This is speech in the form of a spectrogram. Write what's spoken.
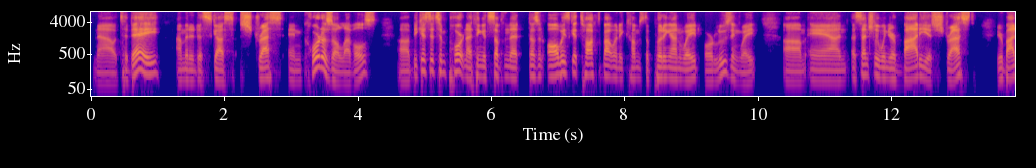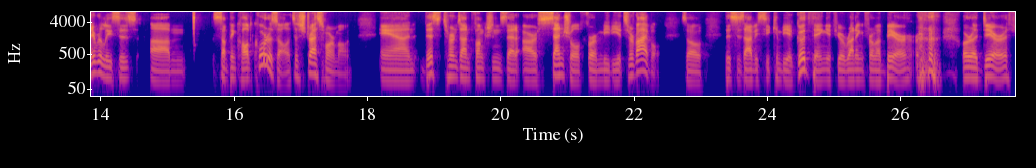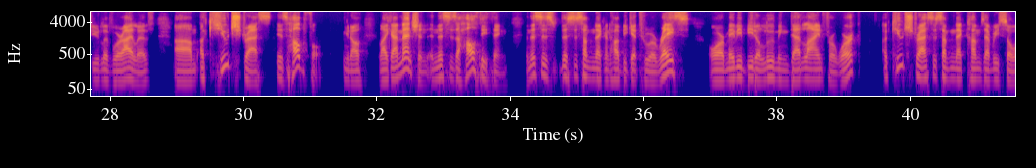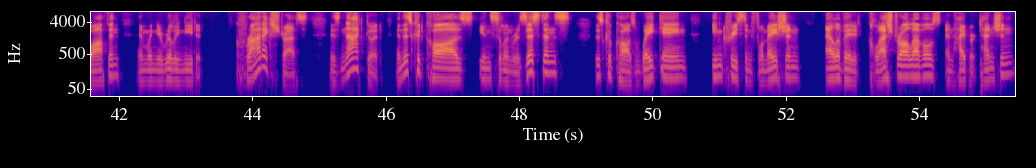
Now today I'm going to discuss stress and cortisol levels. Uh, because it's important. I think it's something that doesn't always get talked about when it comes to putting on weight or losing weight. Um, and essentially, when your body is stressed, your body releases um, something called cortisol. It's a stress hormone. And this turns on functions that are essential for immediate survival. So, this is obviously can be a good thing if you're running from a bear or a deer if you live where I live. Um, acute stress is helpful, you know, like I mentioned, and this is a healthy thing. And this is this is something that can help you get through a race or maybe beat a looming deadline for work acute stress is something that comes every so often and when you really need it. Chronic stress is not good. And this could cause insulin resistance. This could cause weight gain, increased inflammation, elevated cholesterol levels, and hypertension.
